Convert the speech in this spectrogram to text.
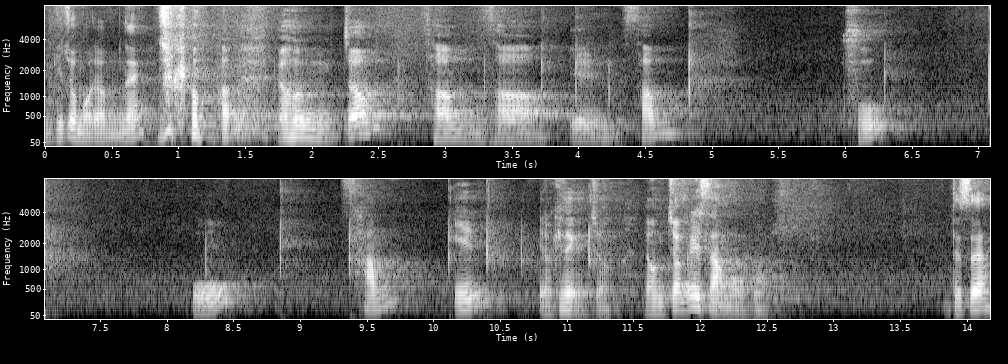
이게 좀 어렵네. 잠깐만. 0.3413 9 5 3 1 이렇게 되겠죠. 0.1359 됐어요?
